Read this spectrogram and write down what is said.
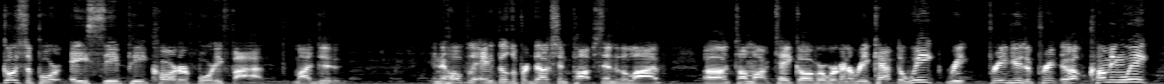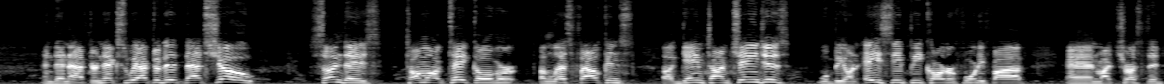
Go support ACP Carter 45. My dude. And then hopefully A Fields of Production pops into the live uh, Tomahawk Takeover. We're going to recap the week, re- preview the, pre- the upcoming week, and then after next week, after th- that show, Sundays, Tomahawk Takeover, unless Falcons uh, game time changes, will be on ACP Carter 45. And my trusted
